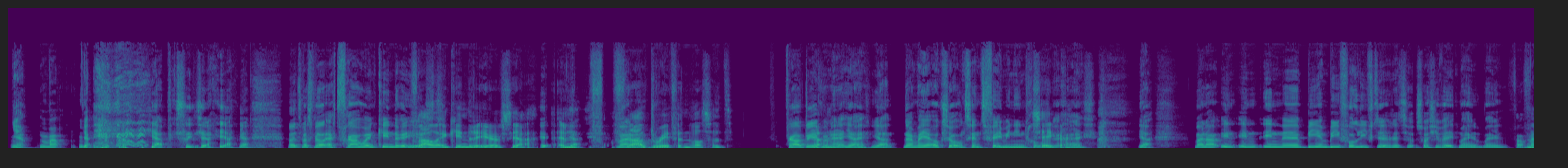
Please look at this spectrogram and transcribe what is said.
Ja, maar... Ja, ja precies, ja, ja, ja. Maar het was wel echt vrouwen en kinderen eerst. Vrouwen en kinderen eerst, ja. Ja, En ja. Maar- vrouw-driven was het. Vrouw-driven, hè? Ja, ja, daar ben jij ook zo ontzettend feminien geworden, Zeker. Gijs. Ja. Maar nou, in, in, in eh, B&B voor Liefde, dat, zoals je weet, mijn, mijn favoriete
